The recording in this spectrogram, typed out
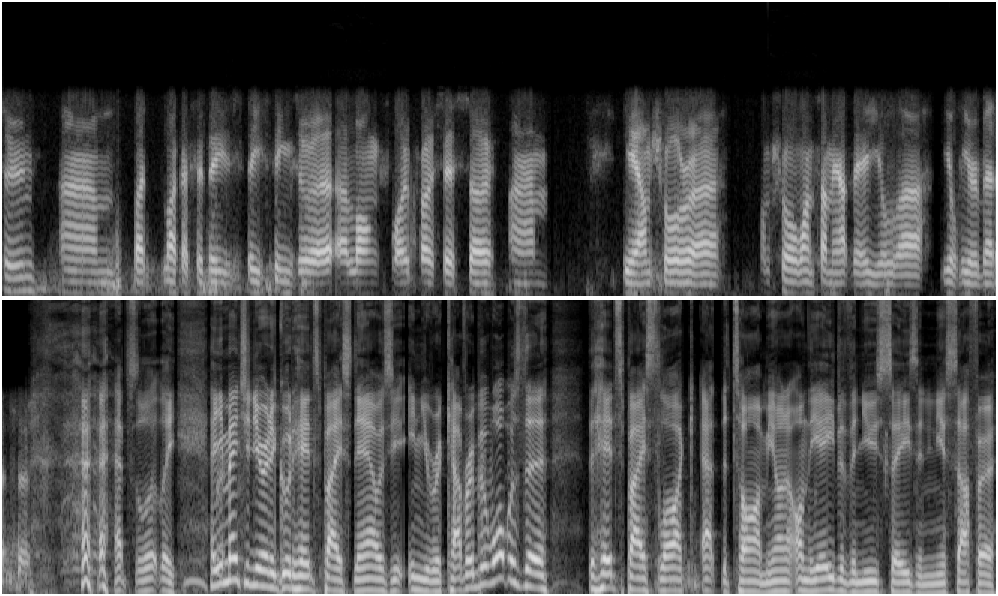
soon. Um, but like I said, these these things are a, long, slow process. So um, yeah, I'm sure. Uh, I'm sure once I'm out there, you'll uh, you'll hear about it first. Absolutely. You mentioned you're in a good headspace now as you in your recovery, but what was the the headspace like at the time? You on the eve of the new season, and you suffer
